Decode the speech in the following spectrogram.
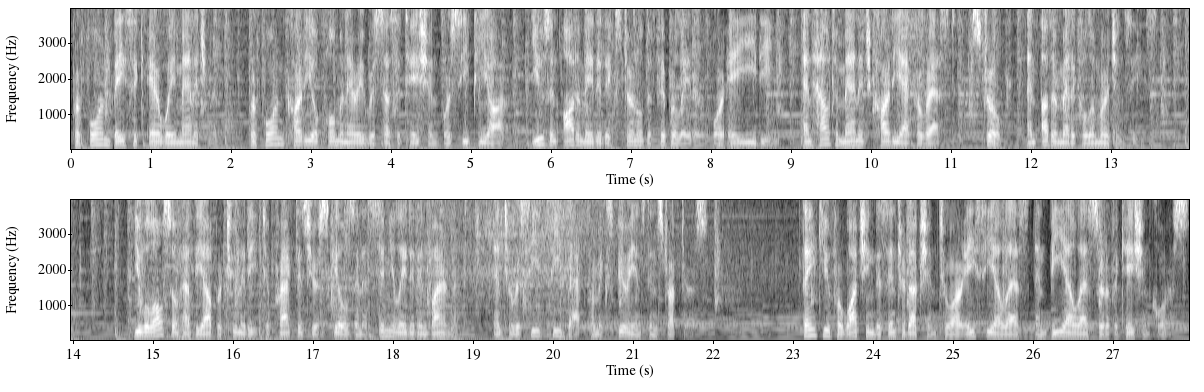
perform basic airway management, perform cardiopulmonary resuscitation or CPR, use an automated external defibrillator or AED, and how to manage cardiac arrest, stroke, and other medical emergencies. You will also have the opportunity to practice your skills in a simulated environment, and to receive feedback from experienced instructors. Thank you for watching this introduction to our ACLS and BLS certification course.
